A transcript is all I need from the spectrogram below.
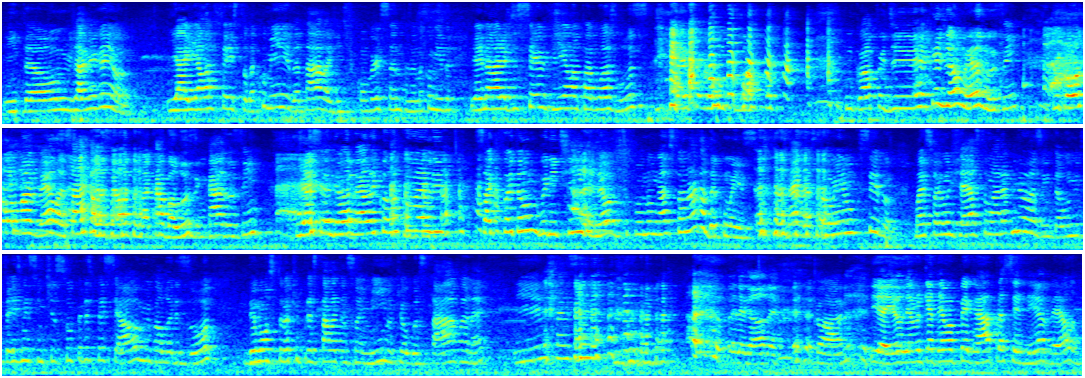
Então já me ganhou. E aí ela fez toda a comida tal, a gente ficou conversando, fazendo a comida. E aí na hora de servir, ela apagou as luzes, e aí pegou um copo, um copo de requeijão mesmo, assim, e colocou uma vela, sabe aquelas velas quando acaba a luz em casa, assim? E acendeu a vela e colocou ali. Só que foi tão bonitinho, entendeu? Tipo, não gastou nada com isso, né? Gastou o mínimo possível. Mas foi um gesto maravilhoso, então me fez me sentir super especial, me valorizou, demonstrou que prestava atenção em mim, no que eu gostava, né? E. Foi legal, né? Claro. E aí eu lembro que até eu pegar pra acender a vela,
